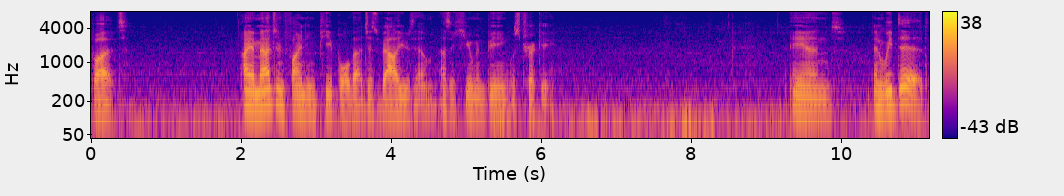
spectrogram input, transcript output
But I imagine finding people that just valued him as a human being was tricky. And and we did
